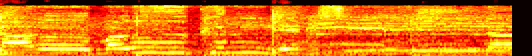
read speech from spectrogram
นาเออมือขึ้นเย็นสีนา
